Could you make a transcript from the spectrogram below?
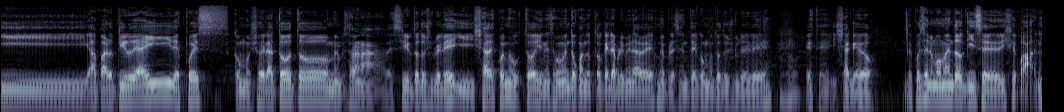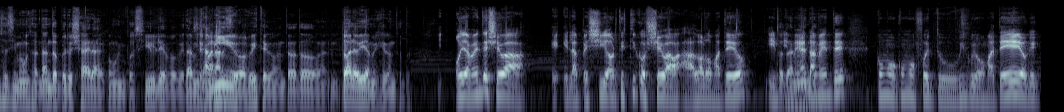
Y a partir de ahí, después, como yo era Toto, me empezaron a decir Toto Yulele y ya después me gustó. Y en ese momento, cuando toqué la primera vez, me presenté como Toto Yulele Ujú. este, y ya quedó. Después en un momento quise, dije, "Pa, no sé si me gusta tanto, pero ya era como imposible porque están mis Separarse. amigos, viste, como todo, todo. Toda la vida me dijeron Toto. Y Obviamente lleva, eh, el apellido artístico lleva a Eduardo Mateo Totalmente. inmediatamente. ¿Cómo, ¿Cómo fue tu vínculo con Mateo? ¿Qué,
